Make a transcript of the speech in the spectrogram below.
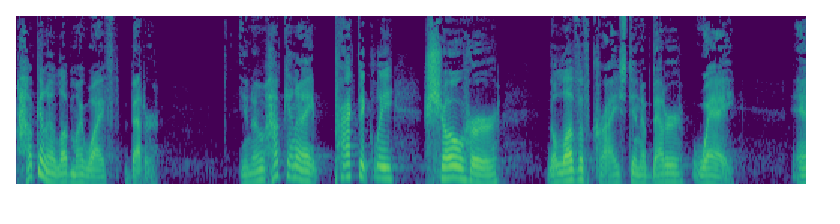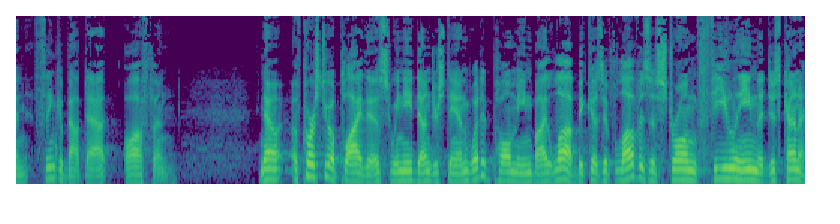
How can I love my wife better? You know, how can I practically show her the love of Christ in a better way? And think about that often. Now, of course, to apply this, we need to understand what did Paul mean by love? Because if love is a strong feeling that just kind of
